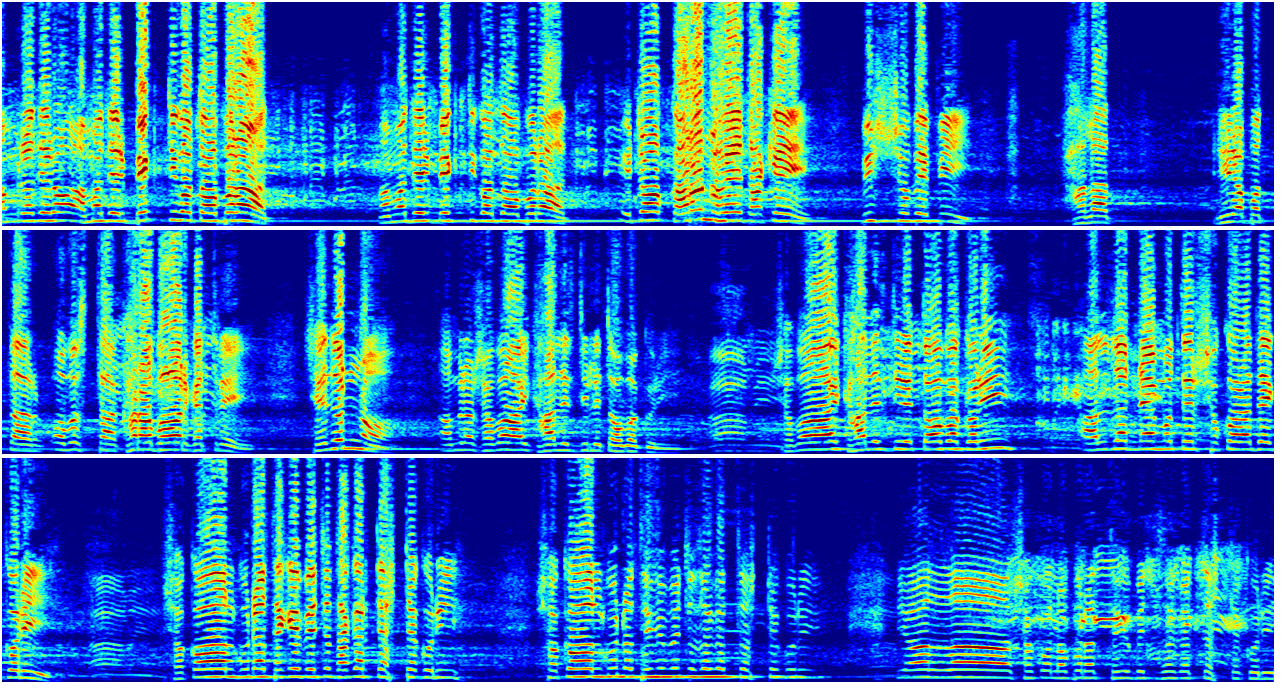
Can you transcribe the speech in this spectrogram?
আমাদের আমাদের ব্যক্তিগত অপরাধ আমাদের ব্যক্তিগত অপরাধ এটাও কারণ হয়ে থাকে বিশ্বব্যাপী হালাত নিরাপত্তার অবস্থা খারাপ হওয়ার ক্ষেত্রে। সেজন্য আমরা সবাই খালেজ দিলে তবা করি। সবাই খালেজ দিলে তবা করি আল্লাহর নেমতের শুকর আদায় করি। সকল গুণা থেকে বেঁচে থাকার চেষ্টা করি। সকল গুণা থেকে বেঁচে থাকার চেষ্টা করি। ইয়া আল্লাহ সকল অপরাধ থেকে বেঁচে থাকার চেষ্টা করি।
